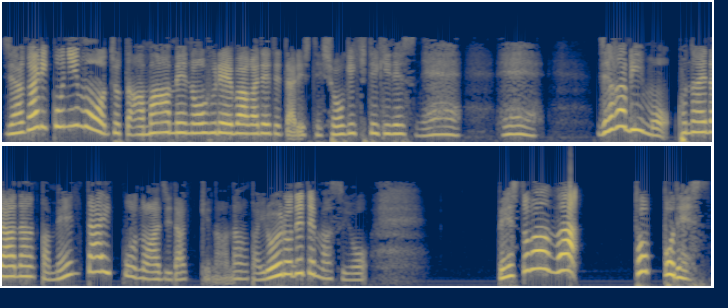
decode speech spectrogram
じゃがりこにもちょっと甘めのフレーバーが出てたりして衝撃的ですね。ええジャガビーも、この間なんか明太子の味だっけな？なんかいろいろ出てますよ。ベストワンは、トッポです。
